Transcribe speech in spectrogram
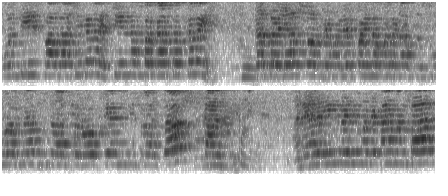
कोणतीही स्पर्धा असली का नाही तीन नंबर काढतात का नाही तसं या स्पर्धेमध्ये पहिलं पदक असतं सुवर्ण दुसरं असतं रौप्य आणि तिसरं असतं कांस्य. आणि याला इंग्रजीमध्ये काय म्हणतात?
